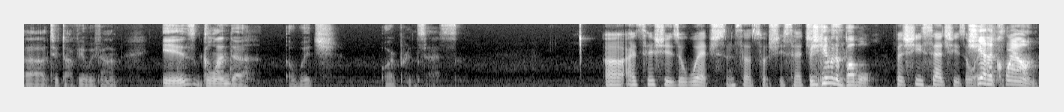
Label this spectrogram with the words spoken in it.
uh, TikTok video we found: Is Glenda a witch or a princess? Uh, I'd say she's a witch since that's what she said. But she came in a bubble. But she said she's a witch. She had a crown.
